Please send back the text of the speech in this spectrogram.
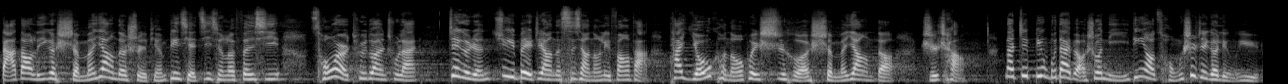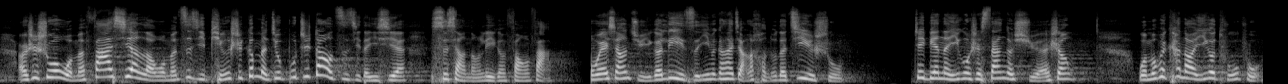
达到了一个什么样的水平，并且进行了分析，从而推断出来这个人具备这样的思想能力方法，他有可能会适合什么样的职场。那这并不代表说你一定要从事这个领域，而是说我们发现了我们自己平时根本就不知道自己的一些思想能力跟方法。我也想举一个例子，因为刚才讲了很多的技术。这边呢一共是三个学生，我们会看到一个图谱。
